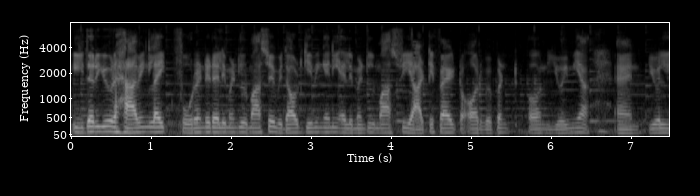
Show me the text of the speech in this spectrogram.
either you're having like 400 elemental mastery without giving any elemental mastery artifact or weapon on Yoimiya and you will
